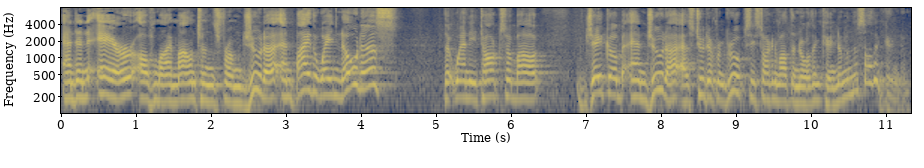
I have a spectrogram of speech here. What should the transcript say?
and an heir of my mountains from Judah. And by the way, notice that when he talks about Jacob and Judah as two different groups, he's talking about the northern kingdom and the southern kingdom.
